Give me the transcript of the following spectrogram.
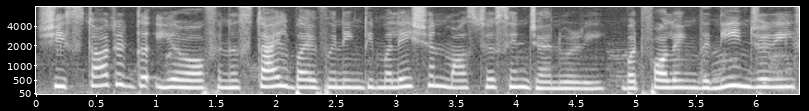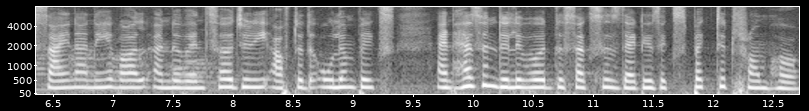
She started the year off in a style by winning the Malaysian Masters in January. But following the knee injury, Saina Nehwal underwent surgery after the Olympics and hasn't delivered the success that is expected from her.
